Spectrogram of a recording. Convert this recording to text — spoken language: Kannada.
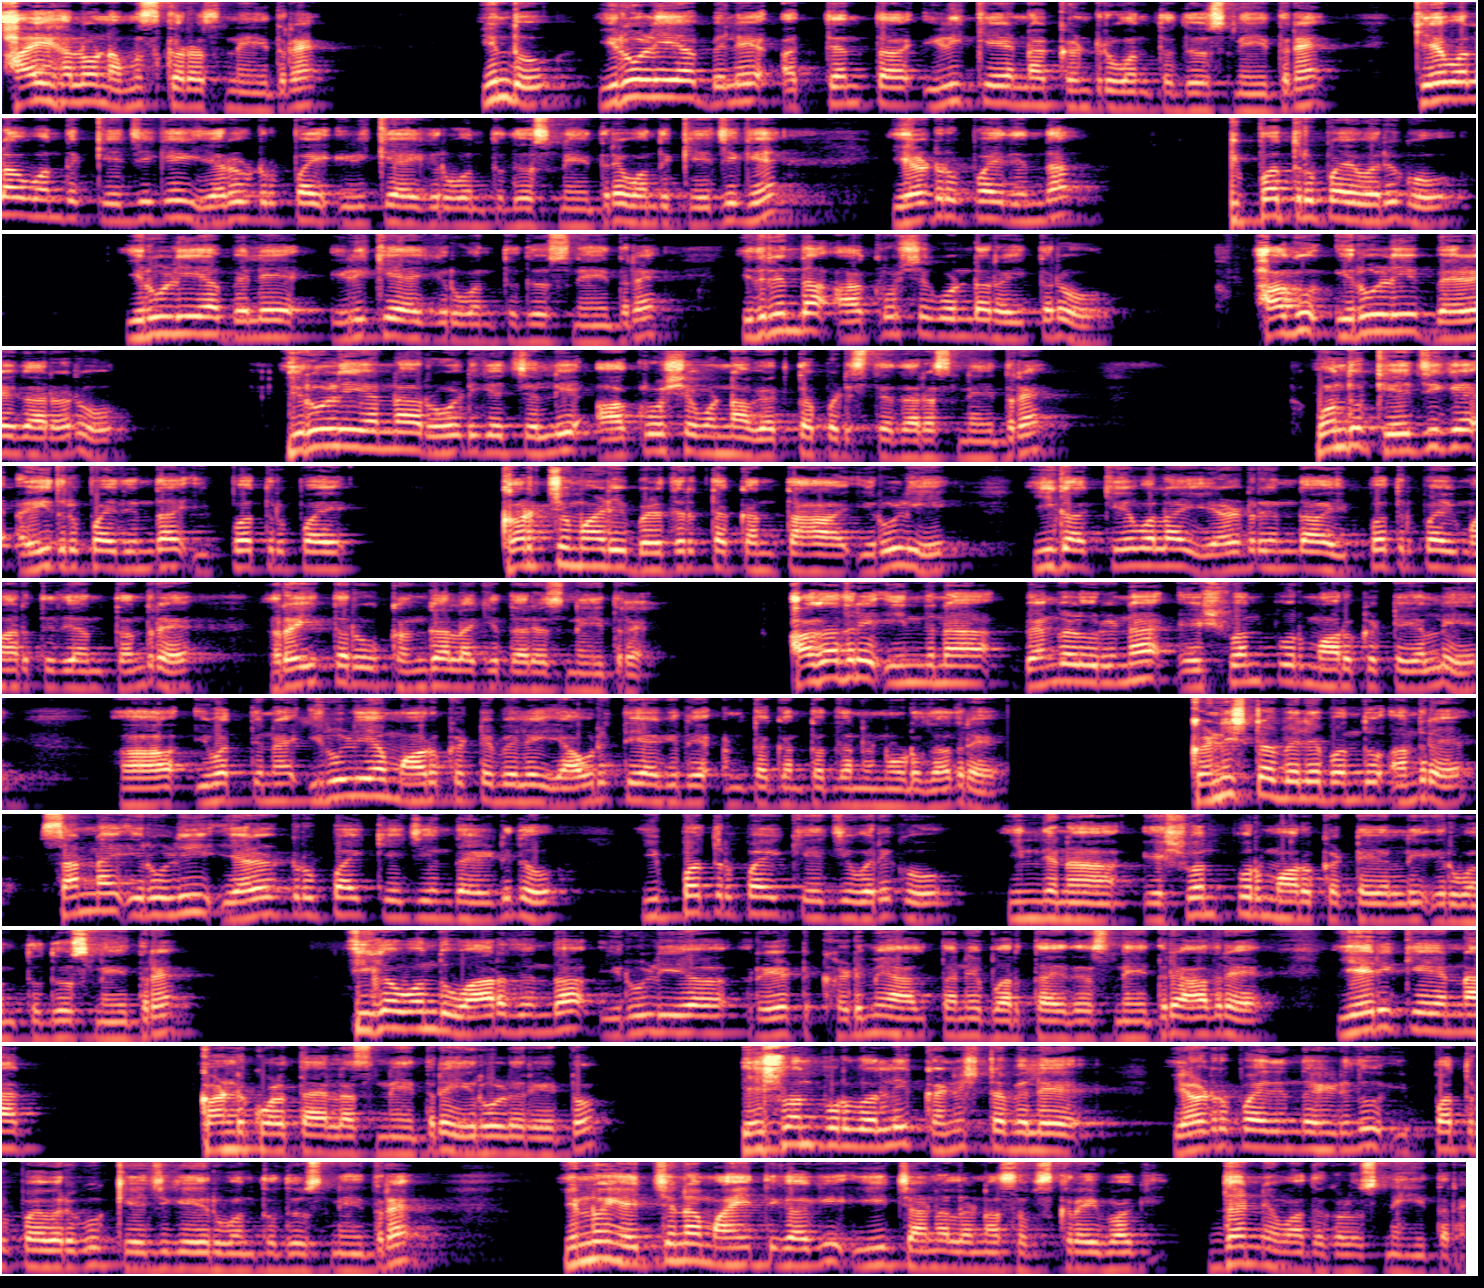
ಹಾಯ್, ಹಲೋ, ನಮಸ್ಕಾರ ಸ್ನೇಹಿತರೆ. ಇಂದು ಈರುಳ್ಳಿಯ ಬೆಲೆ ಅತ್ಯಂತ ಇಳಿಕೆಯನ್ನು ಕಂಡಿರುವಂಥದ್ದು ಸ್ನೇಹಿತರೆ. ಕೇವಲ ಒಂದು ಕೆ ಜಿಗೆ ಎರಡು ರೂಪಾಯಿ ಇಳಿಕೆ ಆಗಿರುವಂಥದ್ದು ಸ್ನೇಹಿತರೆ. ಒಂದು ಕೆ ಜಿಗೆ ಎರಡು ರೂಪಾಯಿದಿಂದ ಇಪ್ಪತ್ತು ರೂಪಾಯಿವರೆಗೂ ಈರುಳ್ಳಿಯ ಬೆಲೆ ಇಳಿಕೆಯಾಗಿರುವಂಥದ್ದು ಸ್ನೇಹಿತರೆ. ಇದರಿಂದ ಆಕ್ರೋಶಗೊಂಡ ರೈತರು ಹಾಗೂ ಈರುಳ್ಳಿ ಬೆಳೆಗಾರರು ಈರುಳ್ಳಿಯನ್ನು ರೋಡಿಗೆ ಚೆಲ್ಲಿ ಆಕ್ರೋಶವನ್ನು ವ್ಯಕ್ತಪಡಿಸ್ತಿದ್ದಾರೆ ಸ್ನೇಹಿತರೆ. ಒಂದು ಕೆ ಜಿಗೆ ಐದು ರೂಪಾಯಿದಿಂದ ಇಪ್ಪತ್ತು ರೂಪಾಯಿ ಖರ್ಚು ಮಾಡಿ ಬೆಳೆದಿರ್ತಕ್ಕಂತಹ ಈರುಳ್ಳಿ ಈಗ ಕೇವಲ ಎರಡರಿಂದ ಇಪ್ಪತ್ತು ರೂಪಾಯಿ ಮಾರ್ತಿದೆ ಅಂತಂದರೆ ರೈತರು ಕಂಗಾಲಾಗಿದ್ದಾರೆ ಸ್ನೇಹಿತರೆ. ಹಾಗಾದರೆ ಇಂದಿನ ಬೆಂಗಳೂರಿನ ಯಶವಂತಪುರ ಮಾರುಕಟ್ಟೆಯಲ್ಲಿ ಇವತ್ತಿನ ಈರುಳ್ಳಿಯ ಮಾರುಕಟ್ಟೆ ಬೆಲೆ ಯಾವ ರೀತಿಯಾಗಿದೆ ಅಂತಕ್ಕಂಥದ್ದನ್ನು ನೋಡೋದಾದರೆ, ಕನಿಷ್ಠ ಬೆಲೆ ಬಂದು ಅಂದರೆ ಸಣ್ಣ ಈರುಳ್ಳಿ ಎರಡು ರೂಪಾಯಿ ಕೆ ಜಿಯಿಂದ ಹಿಡಿದು ಇಪ್ಪತ್ತು ರೂಪಾಯಿ ಕೆ ಜಿವರೆಗೂ ಇಂದಿನ ಯಶವಂತಪುರ ಮಾರುಕಟ್ಟೆಯಲ್ಲಿ ಇರುವಂಥದ್ದು ಸ್ನೇಹಿತರೆ, ಈಗ ಒಂದು ವಾರದಿಂದ ಈರುಳ್ಳಿಯ ರೇಟ್ ಕಡಿಮೆ ಆಗ್ತಾನೆ ಬರ್ತಾ ಇದೆ ಸ್ನೇಹಿತರೆ. ಆದರೆ ಏರಿಕೆಯನ್ನು ಕಂಡುಕೊಳ್ತಾ ಇಲ್ಲ ಸ್ನೇಹಿತರೆ ಈರುಳ್ಳಿ ರೇಟು. ಯಶವಂತಪುರದಲ್ಲಿ ಕನಿಷ್ಠ ಬೆಲೆ ಎರಡು ರೂಪಾಯಿದಿಂದ ಹಿಡಿದು ಇಪ್ಪತ್ತು ರೂಪಾಯಿವರೆಗೂ ಕೆ ಜಿಗೆ ಇರುವಂಥದ್ದು ಸ್ನೇಹಿತರೆ. ಇನ್ನೂ ಹೆಚ್ಚಿನ ಮಾಹಿತಿಗಾಗಿ ಈ ಚಾನಲನ್ನು ಸಬ್ಸ್ಕ್ರೈಬ್ ಆಗಿ ಧನ್ಯವಾದಗಳು ಸ್ನೇಹಿತರೆ.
